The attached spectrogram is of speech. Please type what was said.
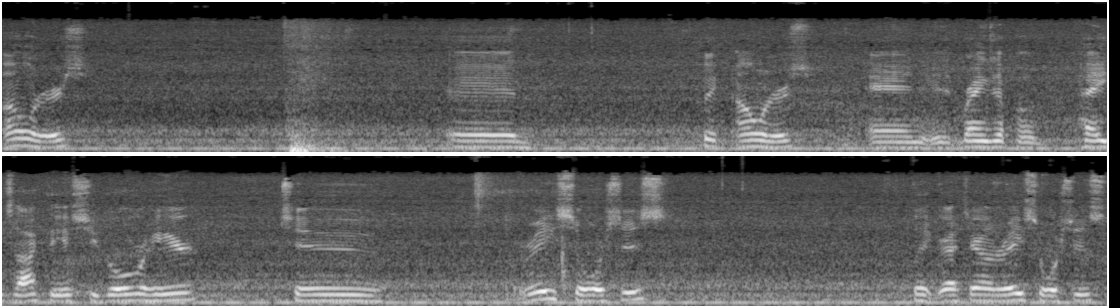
owners and click owners and it brings up a page like this you go over here to resources. Click right there on resources.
